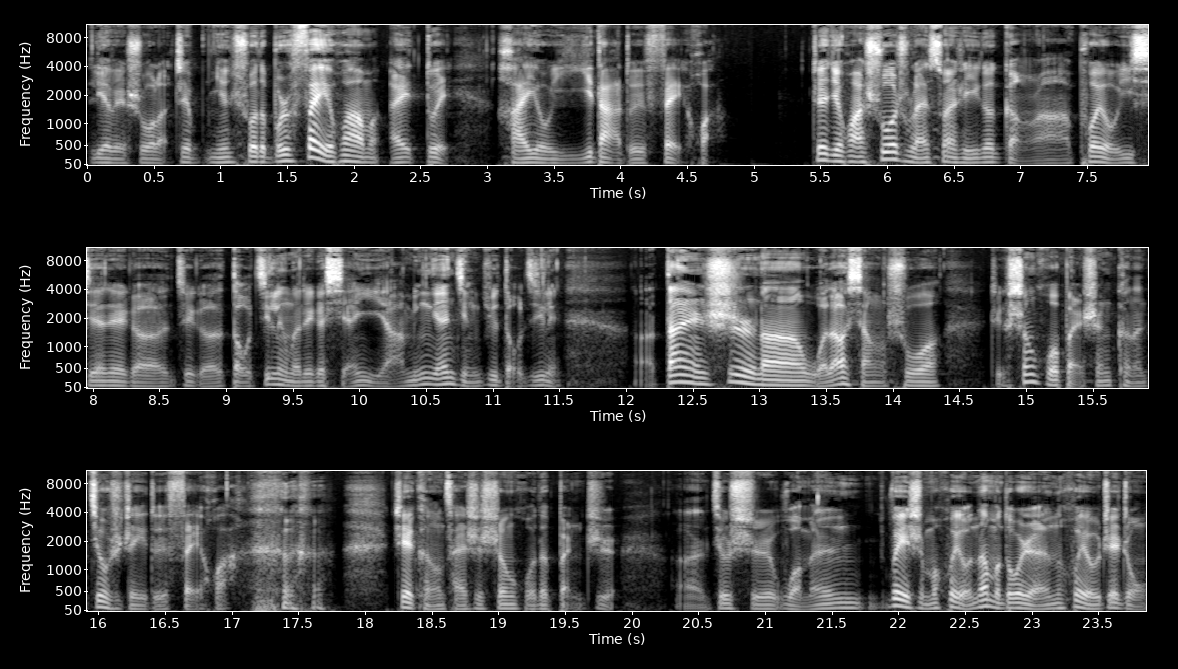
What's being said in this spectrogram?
列位说了，这您说的不是废话吗？哎，对，还有一大堆废话。这句话说出来算是一个梗啊，颇有一些这个这个抖机灵的这个嫌疑啊，名言警句抖机灵啊。但是呢，我倒想说。这个生活本身可能就是这一堆废话，呵 呵这可能才是生活的本质。呃，就是我们为什么会有那么多人会有这种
